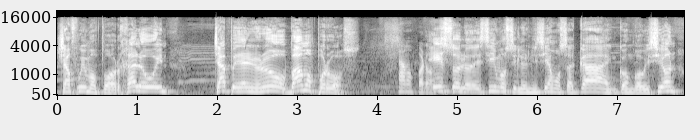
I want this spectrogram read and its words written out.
ya fuimos por Halloween, Chape de Año Nuevo, vamos por vos. Vamos por vos. Eso lo decimos y lo iniciamos acá en Congovisión,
